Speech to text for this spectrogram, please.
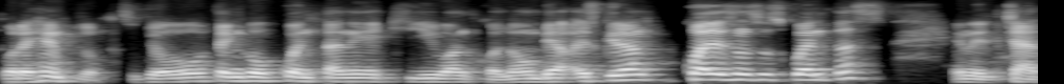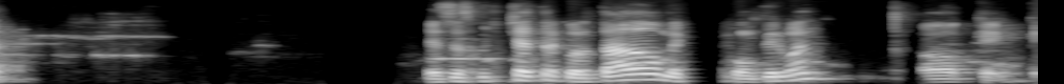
Por ejemplo, si yo tengo cuenta en X o en Colombia, escriban cuáles son sus cuentas en el chat. ¿Se escucha entrecortado? ¿Me confirman? Ok, ok.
